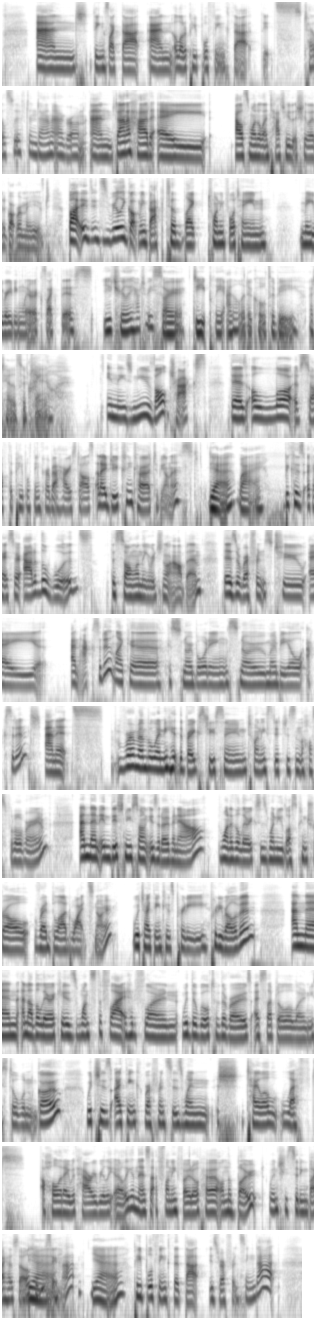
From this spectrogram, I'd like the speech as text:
and things like that. And a lot of people think that it's Taylor Swift and Dianna Agron. And Dianna had a Alice in Wonderland tattoo that she later got removed. But it, it's really got me back to like 2014, me reading lyrics like this. You truly have to be so deeply analytical to be a Taylor Swift I fan. know. In these new Vault tracks, there's a lot of stuff that people think are about Harry Styles. And I do concur, to be honest. Yeah, why? because okay, so Out of the Woods, the song on the original album, there's a reference to a an accident, like a, a snowboarding snowmobile accident, and it's remember when you hit the brakes too soon, 20 stitches in the hospital room. And then in this new song, Is It Over Now? One of the lyrics is when you lost control, red blood, white snow, which I think is pretty pretty relevant. And then another lyric is once the flight had flown with the wilt of the rose, I slept all alone, you still wouldn't go, which is I think references when Sh- Taylor left a holiday with Harry really early and there's that funny photo of her on the boat when she's sitting by herself. Have you seen that? Yeah. People think that that is referencing that.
